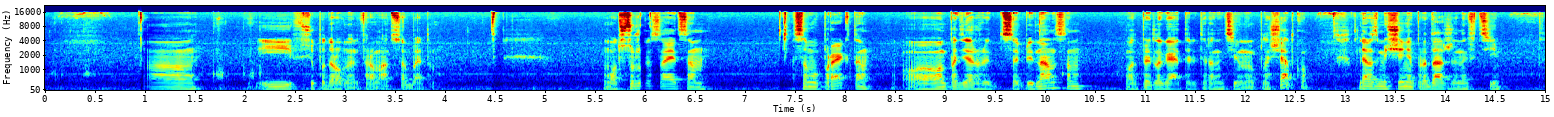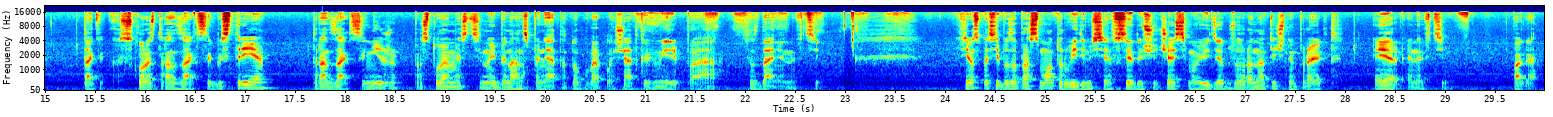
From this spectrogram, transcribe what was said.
и всю подробную информацию об этом. Вот, что же касается самого проекта, он поддерживается Binance, вот, предлагает альтернативную площадку для размещения продажи NFT, так как скорость транзакций быстрее, транзакции ниже по стоимости, ну и Binance, понятно, топовая площадка в мире по созданию NFT. Всем спасибо за просмотр, увидимся в следующей части моего видеообзора на отличный проект Air NFT. Пока.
